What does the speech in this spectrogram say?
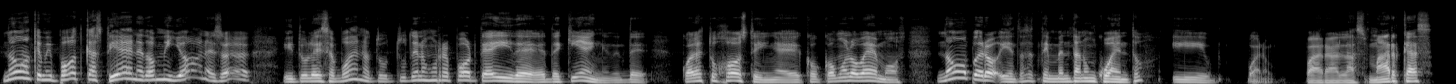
No, que mi podcast tiene dos millones, eh. y tú le dices, bueno, tú, tienes un reporte ahí de, de quién, de cuál es tu hosting, eh, cómo lo vemos. No, pero, y entonces te inventan un cuento, y bueno, para las marcas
